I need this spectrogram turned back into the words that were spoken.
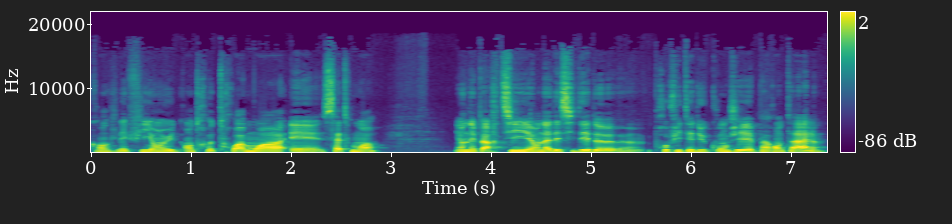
quand les filles ont eu entre trois mois et sept mois. Et on est parti, on a décidé de profiter du congé parental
